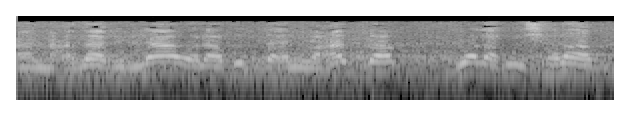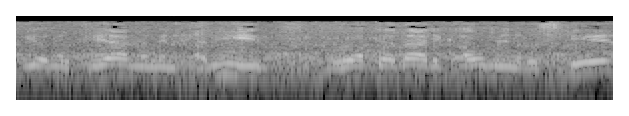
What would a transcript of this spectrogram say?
عن عذاب الله ولا بد أن يعذب وله شراب يوم القيامة من حميد وكذلك أو من غسلين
